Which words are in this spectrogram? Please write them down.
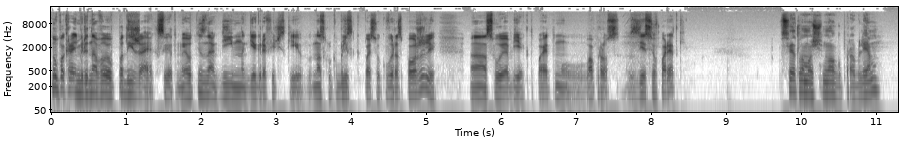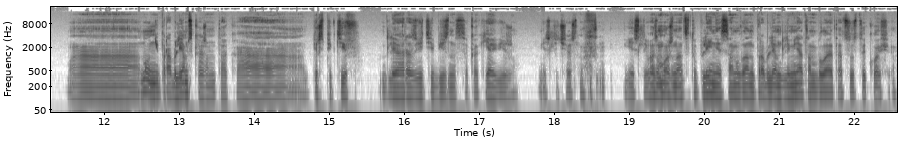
Ну, по крайней мере, на, подъезжая к Свету. Я вот не знаю, где именно географически, насколько близко к поселку вы расположили а, свой объект, поэтому вопрос. Здесь все в порядке? В Светлом очень много проблем. Ну, не проблем, скажем так, а перспектив для развития бизнеса, как я вижу если честно. Если возможно отступление, самая главная проблема для меня там была это отсутствие кофе.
